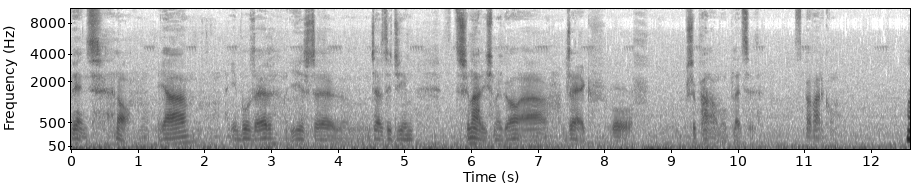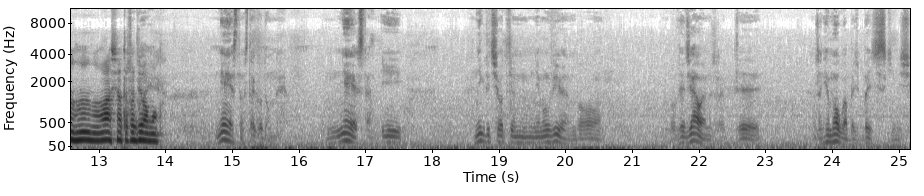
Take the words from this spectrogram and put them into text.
Więc, no, ja i Buzer i jeszcze Jersey Jim trzymaliśmy go, a Jack uff, przypalał mu plecy z bawarką. Aha, no właśnie o to chodziło mu. Nie jestem z tego dumny. Nie jestem i nigdy ci o tym nie mówiłem, bo, bo wiedziałem, że ty, że nie mogłabyś być z kimś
